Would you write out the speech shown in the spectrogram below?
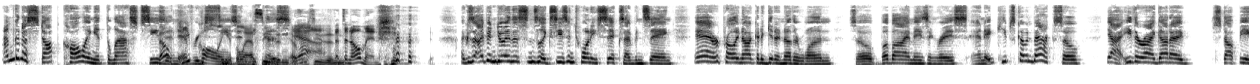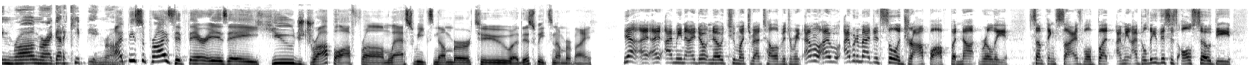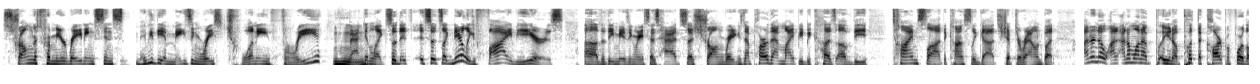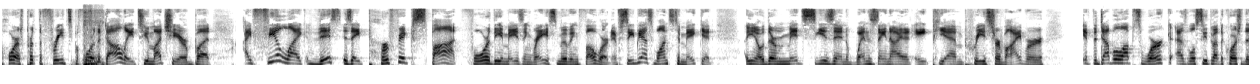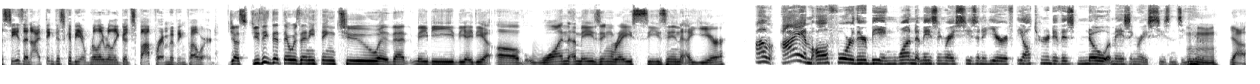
I'm going to stop calling it the last season no, keep every calling season it the last because, season every yeah, season that's an omen. Because I've been doing this since like season 26. I've been saying, eh, we're probably not going to get another one. So bye bye, Amazing Race. And it keeps coming back. So yeah, either I got to stop being wrong or I got to keep being wrong. I'd be surprised if there is a huge drop off from last week's number to uh, this week's number, Mike. Yeah, I, I, I mean, I don't know too much about television ratings. I, don't, I, I would imagine it's still a drop off, but not really something sizable. But I mean, I believe this is also the strongest premiere rating since maybe The Amazing Race 23 back in like so. It's, so it's like nearly five years uh, that The Amazing Race has had such strong ratings. Now, part of that might be because of the time slot that constantly got shifted around, but I don't know. I, I don't want to you know put the cart before the horse, put the frites before the dolly too much here, but I feel like this is a perfect spot for the amazing race moving forward. If CBS wants to make it, you know, their mid-season Wednesday night at 8 p.m. pre-survivor, if the double ups work, as we'll see throughout the course of the season, I think this could be a really, really good spot for it moving forward. Just, do you think that there was anything to uh, that maybe the idea of one amazing race season a year? Um, I am all for there being one Amazing Race season a year if the alternative is no Amazing Race seasons a year. Mm-hmm. Yeah.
